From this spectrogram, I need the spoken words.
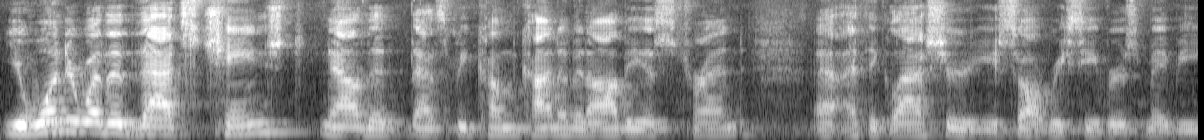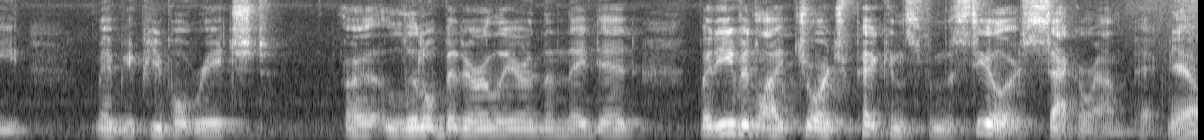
You wonder whether that's changed now that that's become kind of an obvious trend. Uh, I think last year you saw receivers maybe maybe people reached a little bit earlier than they did. But even like George Pickens from the Steelers, second round pick. Yeah.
